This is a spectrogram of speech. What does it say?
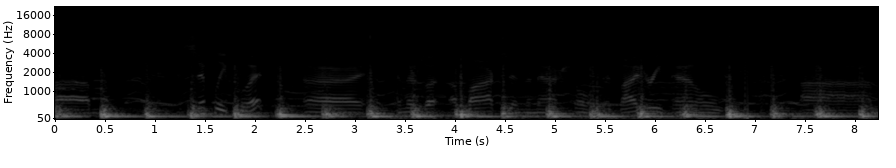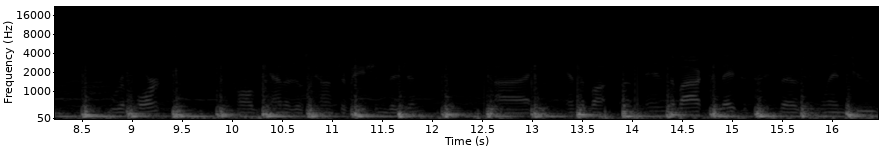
um, simply put, it basically says when two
